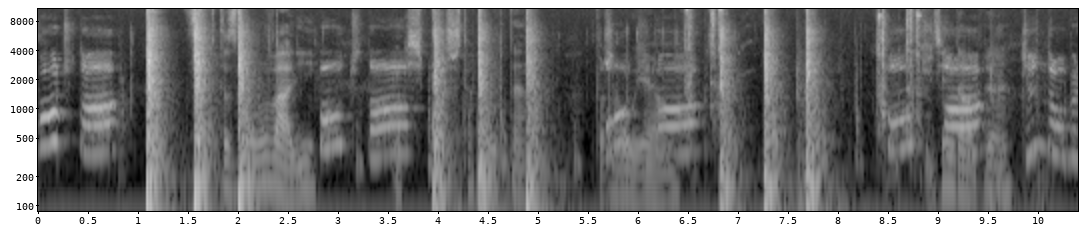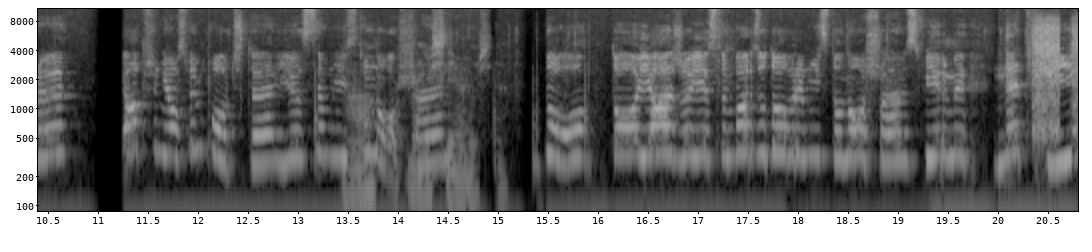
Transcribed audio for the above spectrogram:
Poczta! Co to znowu wali? Poczta! Jakiś poczta, kurde. Pożałuję. Poczta! Poczta! Dzień dobry. Dzień dobry. Ja przyniosłem pocztę i jestem No, listonoszem. domyśliłem się. No, to ja, że jestem bardzo dobrym listonoszem z firmy Netflix.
